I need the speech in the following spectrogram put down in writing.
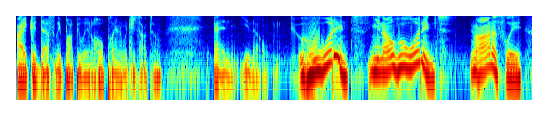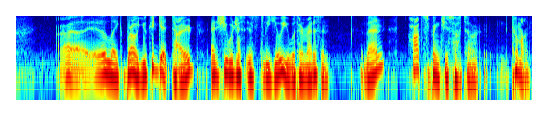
I could definitely populate a whole planet with Chisato. And, you know, who wouldn't? You know, who wouldn't? honestly, uh, like, bro, you could get tired and she would just instantly heal you with her medicine. Then, Hot Spring Chisato, come on,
